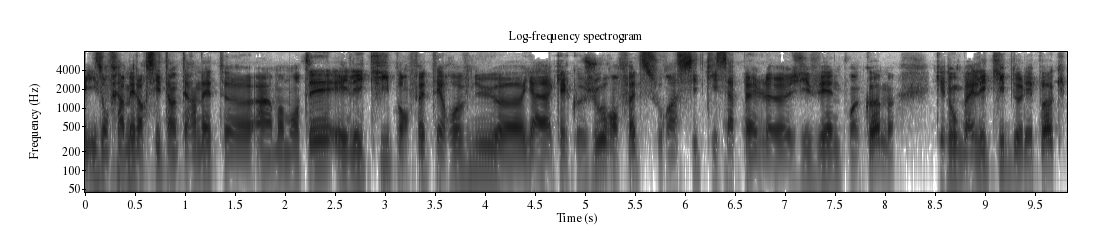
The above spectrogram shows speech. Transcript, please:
ils ont fermé leur site internet euh, à un moment T et l'équipe en fait est revenue euh, il y a quelques jours en fait sur un site qui s'appelle jvn.com qui est donc bah, l'équipe de l'époque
